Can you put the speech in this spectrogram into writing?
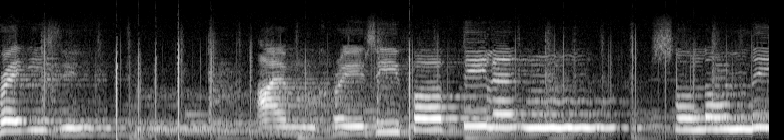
crazy. I'm crazy for feeling so lonely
